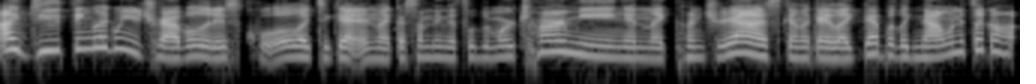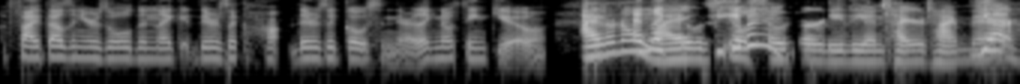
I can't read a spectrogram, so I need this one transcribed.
I do think like when you travel, it is cool like to get in like a something that's a little bit more charming and like country-esque and like I like that. But like now when it's like a five thousand years old and like there's like ha- there's a ghost in there, like no, thank you. I don't know And, like, why I was feel so dirty the entire time there. Yeah,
